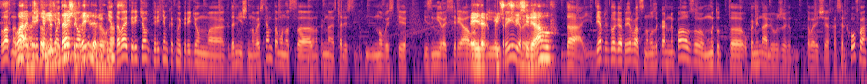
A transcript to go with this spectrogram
Ладно, Ладно, давай перед что, тем, как мы дальше? перейдем... Трейлеры у Нет, нас. давай перейдем, перед тем, как мы перейдем э, к дальнейшим новостям, там у нас, э, напоминаю, остались новости из мира сериалов Трейлер, и трейлеры. сериалов. Да, я предлагаю прерваться на музыкальную паузу. Мы тут э, упоминали уже товарища Хассельхофа.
